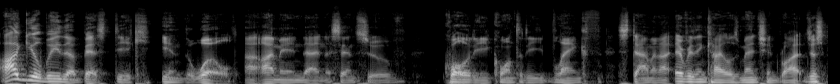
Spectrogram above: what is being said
arguably the best dick in the world. I, I mean that in a sense of quality, quantity, length, stamina, everything Kayla's mentioned, right? Just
